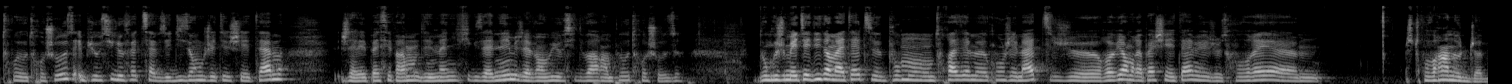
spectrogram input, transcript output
trouver autre chose. Et puis aussi le fait que ça faisait dix ans que j'étais chez Etam, j'avais passé vraiment des magnifiques années, mais j'avais envie aussi de voir un peu autre chose. Donc je m'étais dit dans ma tête, pour mon troisième congé mat, je reviendrai pas chez Etam et je trouverai, euh, je trouverai un autre job.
